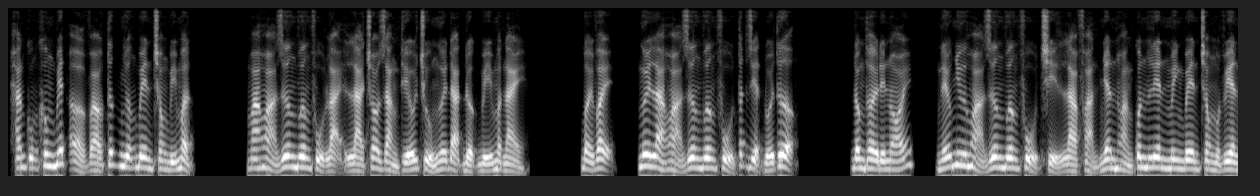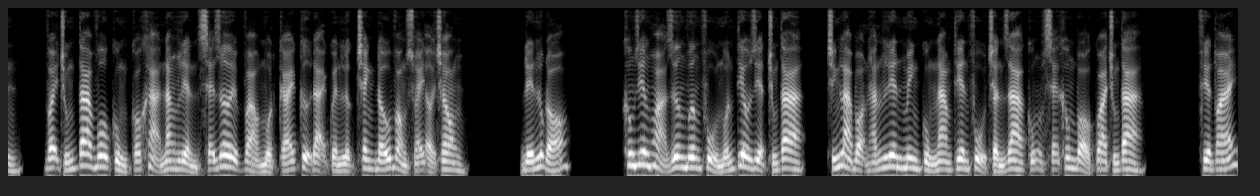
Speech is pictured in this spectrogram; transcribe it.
hắn cũng không biết ở vào tức nhưỡng bên trong bí mật. Mà hỏa dương vương phủ lại là cho rằng thiếu chủ ngươi đạt được bí mật này. Bởi vậy, ngươi là hỏa dương vương phủ tất diệt đối tượng. Đồng thời đến nói, nếu như hỏa dương vương phủ chỉ là phản nhân hoàng quân liên minh bên trong một viên, vậy chúng ta vô cùng có khả năng liền sẽ rơi vào một cái cự đại quyền lực tranh đấu vòng xoáy ở trong. Đến lúc đó, không riêng hỏa dương vương phủ muốn tiêu diệt chúng ta, chính là bọn hắn liên minh cùng nam thiên phủ trần gia cũng sẽ không bỏ qua chúng ta. Phiền thoái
